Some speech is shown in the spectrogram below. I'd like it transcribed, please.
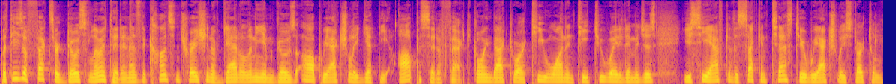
But these effects are dose limited, and as the concentration of gadolinium goes up, we actually get the opposite effect. Going back to our T1 and T2 weighted images, you see after the second test tube, we actually start to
